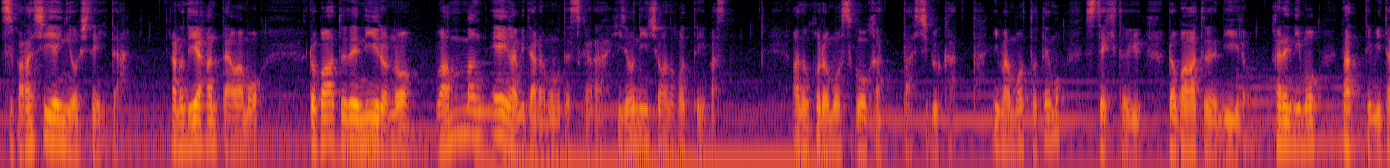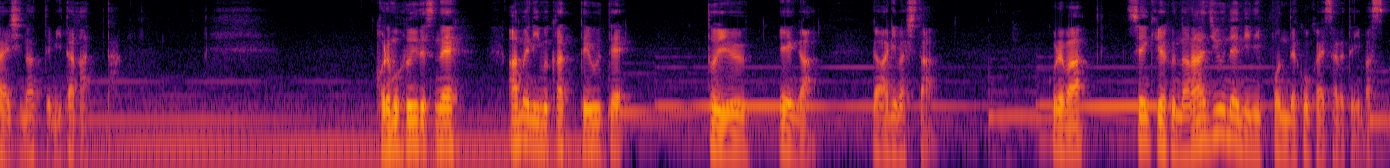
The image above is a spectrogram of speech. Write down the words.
素晴らしい演技をしていた。あの「ディア・ハンター」はもうロバート・デ・ニーロのワンマン映画みたいなものですから非常に印象が残っています。あの頃もすごかった渋かった。今もとても素敵というロバート・デ・ニーロ。彼にもなってみたいしなってみたかった。これも古いですね「明日に向かって撃て」という映画がありました。これは1970年に日本で公開されています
